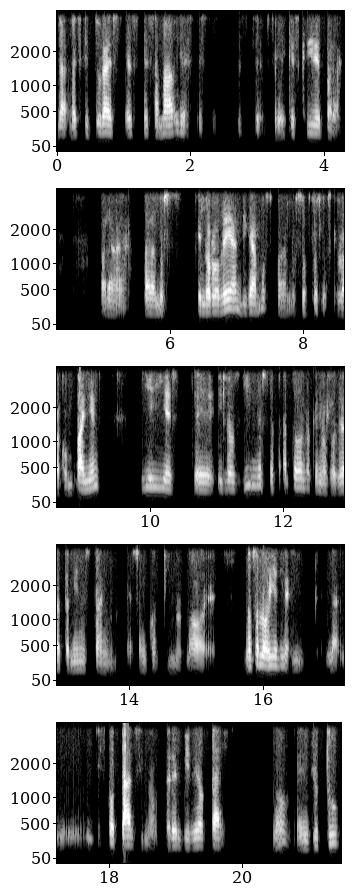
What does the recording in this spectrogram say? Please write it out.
La, escritura es, es, es amable, se ve que escribe para, para, para los que lo rodean, digamos, para los otros, los que lo acompañan, y este y los guiños a, todo lo que nos rodea también están son continuos no eh, no solo oír el, disco tal sino ver el video tal no en YouTube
